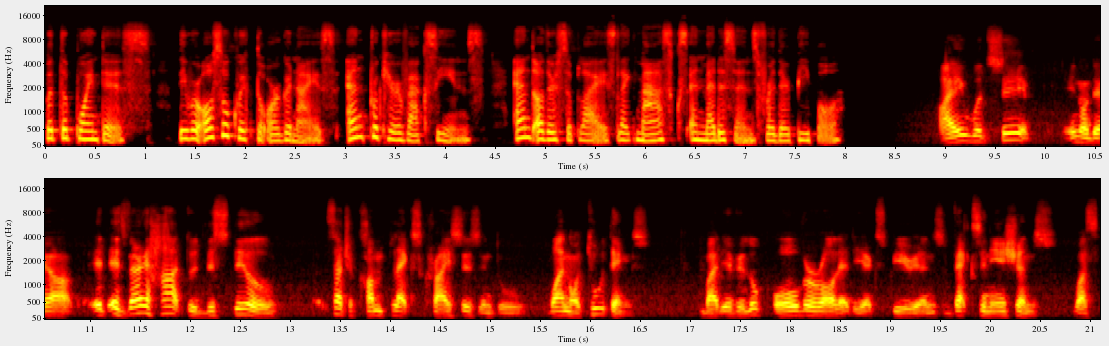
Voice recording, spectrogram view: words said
But the point is, they were also quick to organize and procure vaccines and other supplies like masks and medicines for their people. I would say, you know, there are, it, it's very hard to distill such a complex crisis into one or two things. But if you look overall at the experience, vaccinations was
